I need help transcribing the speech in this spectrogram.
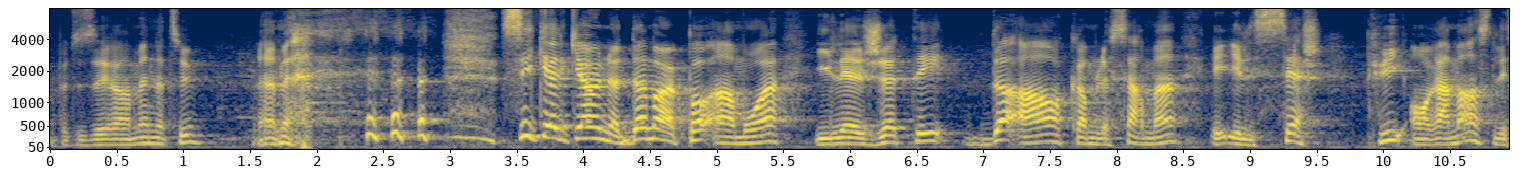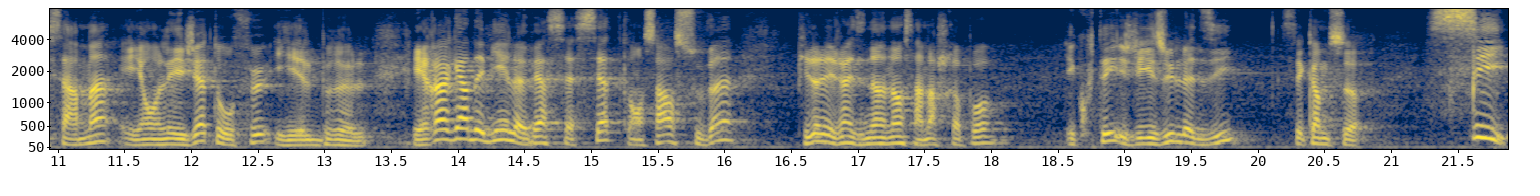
On peut-tu dire Amen là-dessus? Amen. si quelqu'un ne demeure pas en moi, il est jeté dehors comme le sarment et il sèche. Puis on ramasse les sarments et on les jette au feu et ils brûlent. Et regardez bien le verset 7 qu'on sort souvent. Puis là, les gens disent non, non, ça ne marchera pas. Écoutez, Jésus le dit, c'est comme ça. Si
